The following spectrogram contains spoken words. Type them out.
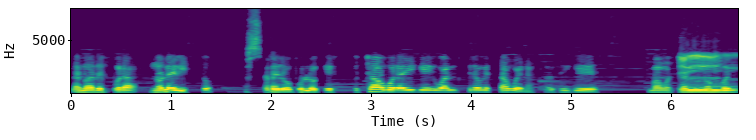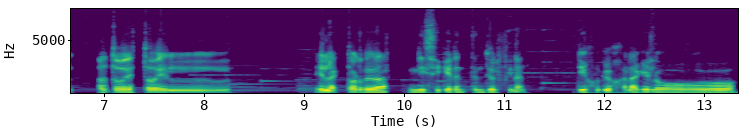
la nueva temporada, no la he visto, pero por lo que he escuchado por ahí, que igual creo que está buena, así que vamos a echarle un ojo. A todo esto, el, el actor de Dark ni siquiera entendió el final dijo que ojalá que lo,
